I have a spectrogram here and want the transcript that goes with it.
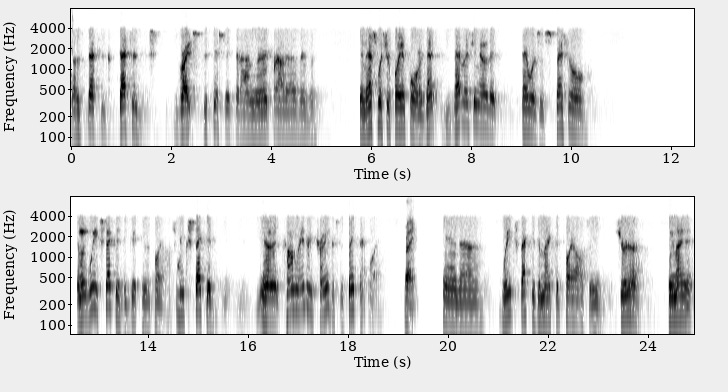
So- that's, that's a great statistic that I'm very proud of. As a, and that's what you're playing for. That, that lets you know that there was a special I mean, we expected to get to the playoffs. We expected, you know, Tom Landry trained us to think that way. Right. And uh, we expected to make the playoffs, and sure enough, we made it,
